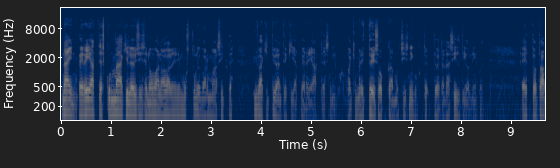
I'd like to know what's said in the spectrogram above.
näin periaatteessa, kun mäkin löysin sen oman alani, niin musta tuli varmaan sitten hyväkin työntekijä periaatteessa, niin kuin, vaikka mä nyt töissä olekaan, mutta siis niin kuin työtä silti on. Niin kuin, että, et, tota,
